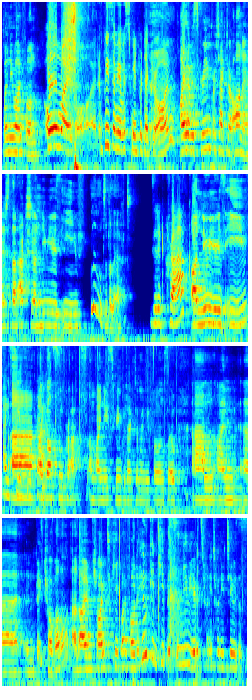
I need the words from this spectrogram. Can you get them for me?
My new iPhone. Oh my god. Please tell me you have a screen protector on. I have a screen protector on it that actually on New Year's Eve, little to the left. Did it crack? On New Year's Eve, I see a few uh, I got some cracks on my new screen protector, my new phone. So um, I'm uh, in big trouble, and I'm trying to keep my phone. Who can keep? It's the new year. It's 2022. This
